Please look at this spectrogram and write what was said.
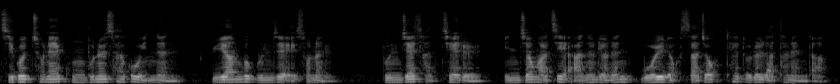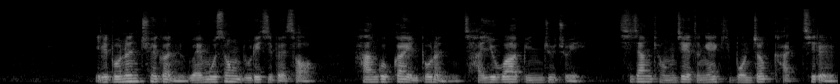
지구촌의 공분을 사고 있는 위안부 문제에서는 문제 자체를 인정하지 않으려는 몰 역사적 태도를 나타낸다. 일본은 최근 외무성 누리집에서 한국과 일본은 자유와 민주주의, 시장 경제 등의 기본적 가치를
